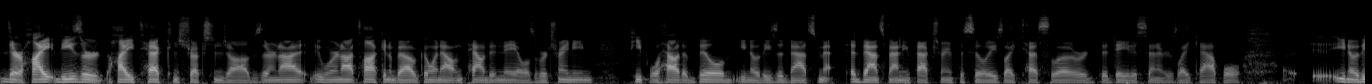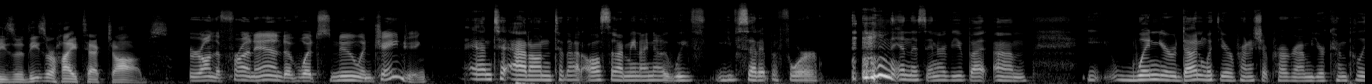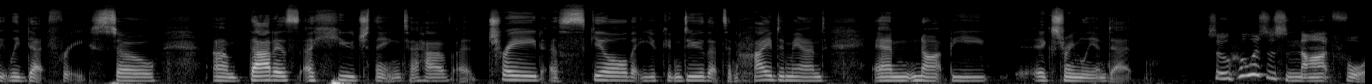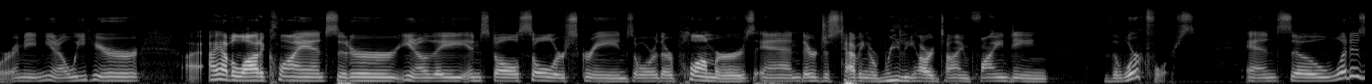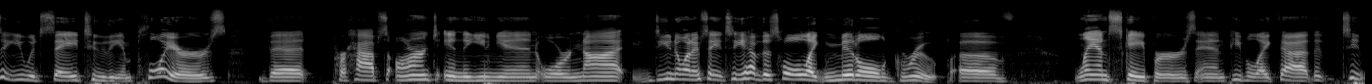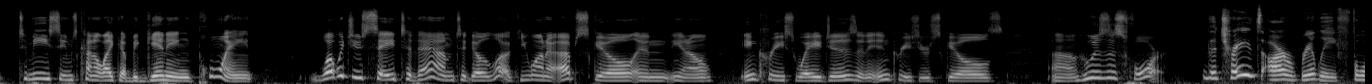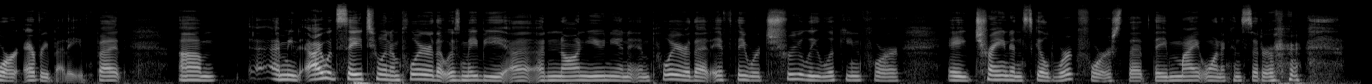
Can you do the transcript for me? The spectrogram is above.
They're high. These are high tech construction jobs. They're not. We're not talking about going out and pounding nails. We're training people how to build, you know, these advanced ma- advanced manufacturing facilities like Tesla or the data centers like Apple. Uh, you know, these are these are high tech jobs. We're on the front end of what's new and changing. And to add on to that, also, I mean, I know we've you've said it before in this interview, but um, when you're done with your apprenticeship program, you're completely debt free. So um, that is a huge thing to have a trade, a skill that you can do that's in high demand and not be extremely in debt. So, who is this not for? I mean, you know, we hear. I have a lot of clients that are, you know, they install solar screens or they're plumbers and they're just having a really hard time finding the workforce. And so, what is it you would say to the employers that perhaps aren't in the union or not? Do you know what I'm saying? So, you have this whole like middle group of landscapers and people like that that to, to me seems kind of like a beginning point what would you say to them to go look you want to upskill and you know increase wages and increase your skills uh, who is this for the trades are really for everybody, but um, I mean, I would say to an employer that was maybe a, a non union employer that if they were truly looking for a trained and skilled workforce, that they might want to consider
